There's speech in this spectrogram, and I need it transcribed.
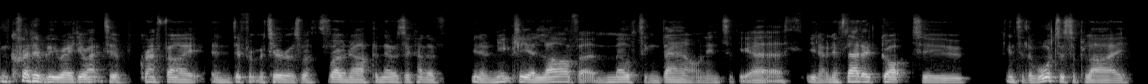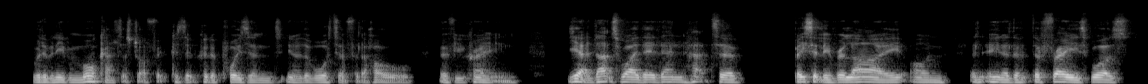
incredibly radioactive graphite and different materials were thrown up, and there was a kind of you know nuclear lava melting down into the earth, you know, and if that had got to into the water supply, would have been even more catastrophic because it could have poisoned you know the water for the whole of Ukraine. Yeah, that's why they then had to basically rely on, you know, the, the phrase was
